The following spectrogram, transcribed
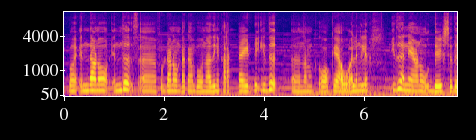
ഇപ്പോൾ എന്താണോ എന്ത് ഫുഡാണോ ഉണ്ടാക്കാൻ പോകുന്നത്? അതിന് കറക്റ്റായിട്ട് ഇത് നമുക്ക് ഓക്കെ ആവുമോ അല്ലെങ്കിൽ ഇത് തന്നെയാണോ ഉദ്ദേശിച്ചത്?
